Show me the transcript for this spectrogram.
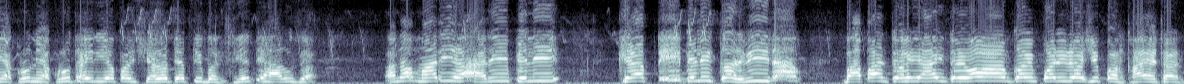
નેકરું નેકરું થઈ રહી પણ સેલો ટેપથી બનતી તે સારું છે. અને મારી હારી પેલી ખેપટી પેલી કરવી ના, બાપાને તો આવીને તો આમ કઈ પડી રહ્યો છે પંખા હેઠળ.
